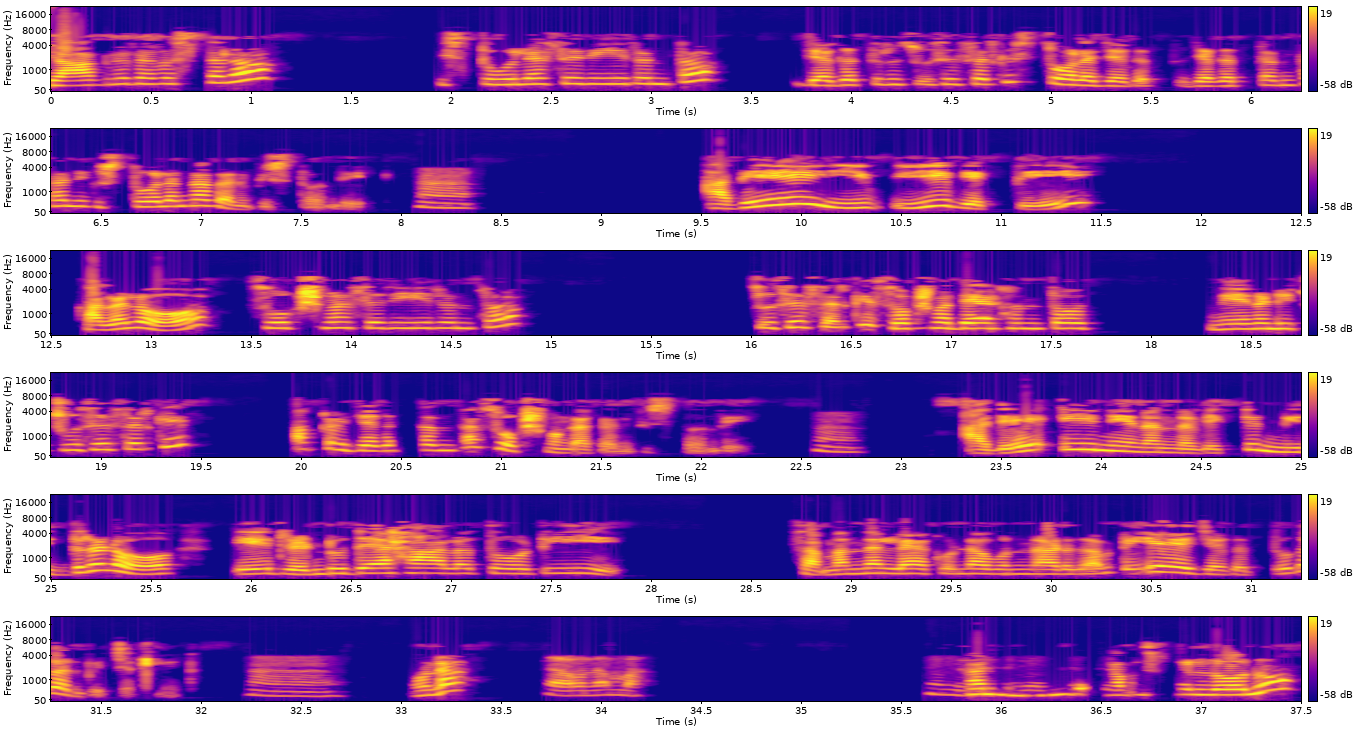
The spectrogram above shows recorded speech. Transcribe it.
జాగ్రత్త వ్యవస్థలో ఈ స్థూల శరీరంతో జగత్తును చూసేసరికి స్థూల జగత్ జగత్తంతా నీకు స్థూలంగా కనిపిస్తోంది. అదే ఈ వ్యక్తి కళలో సూక్ష్మ శరీరంతో చూసేసరికి సూక్ష్మ దేహంతో నేనని చూసేసరికి అక్కడ జగత్తంతా సూక్ష్మంగా కనిపిస్తుంది. అదే ఈ నేనన్న వ్యక్తి నిద్రలో ఏ రెండు దేహాలతోటి సంబంధం లేకుండా ఉన్నాడు కాబట్టి ఏ జగత్తు కనిపించట్లేదు. అవునా? అవునమ్మా. అవస్థల్లోనూ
